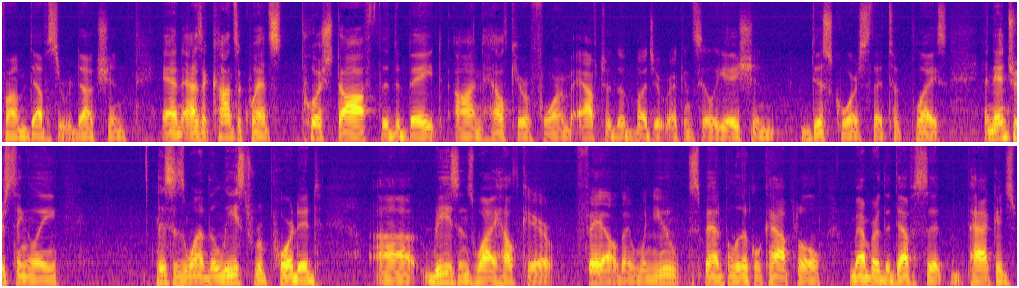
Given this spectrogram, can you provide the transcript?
from deficit reduction, and as a consequence, pushed off the debate on health care reform after the budget reconciliation discourse that took place. And interestingly, this is one of the least reported uh, reasons why healthcare failed. And when you spend political capital, remember the deficit package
